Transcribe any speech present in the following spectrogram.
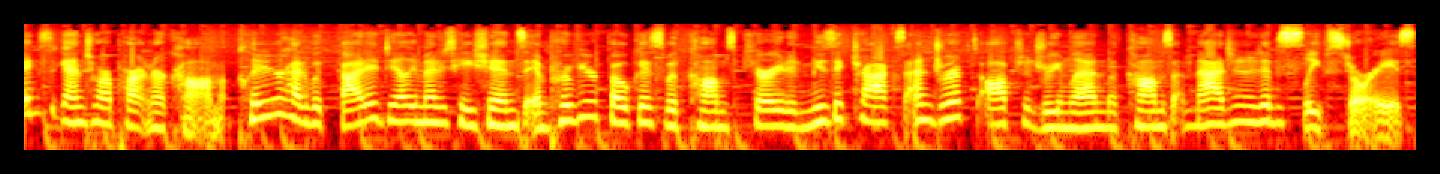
Thanks again to our partner Calm. Clear your head with guided daily meditations, improve your focus with Calm's curated music tracks, and drift off to dreamland with Calm's imaginative sleep stories.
